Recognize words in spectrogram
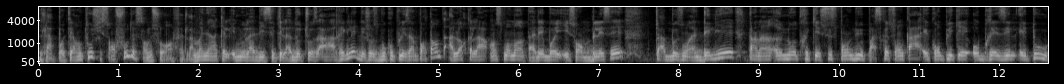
il a poté en touche, il s'en fout de Sancho en fait. La manière à laquelle il nous l'a dit, c'est qu'il a d'autres choses à régler, des choses beaucoup plus importantes, alors que là, en ce moment, tu as des boys, ils sont blessés, tu as besoin d'ailier, tu en as un autre qui est suspendu parce que son cas est compliqué au Brésil et tout.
